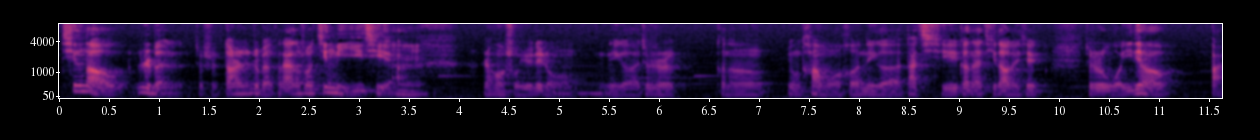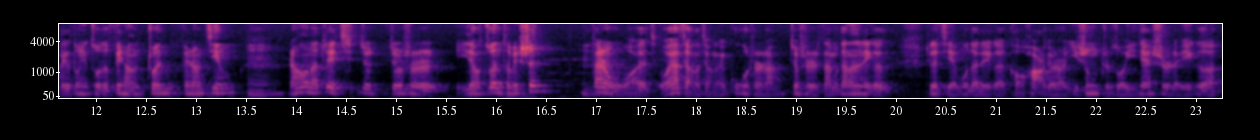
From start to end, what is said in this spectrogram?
听到日本，就是当然日本和大家都说精密仪器啊，嗯然后属于那种那个就是可能用汤姆和那个大齐刚才提到的一些，就是我一定要把这个东西做得非常专、非常精。嗯然后呢，这其就就是一定要钻得特别深。但是我我要讲的讲的故事呢，就是咱们刚才那个这个节目的这个口号，就是一生只做一件事的一个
